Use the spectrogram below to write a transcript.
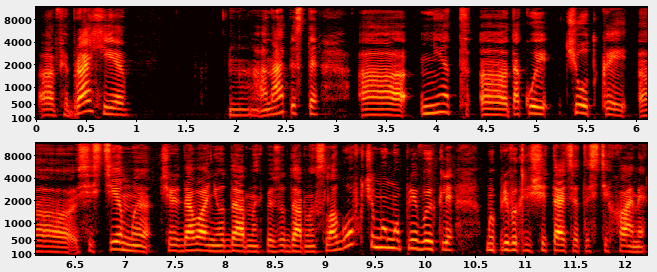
э, фибрахии, анаписты, э, нет э, такой четкой э, системы чередования ударных и безударных слогов, к чему мы привыкли. Мы привыкли считать это стихами.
